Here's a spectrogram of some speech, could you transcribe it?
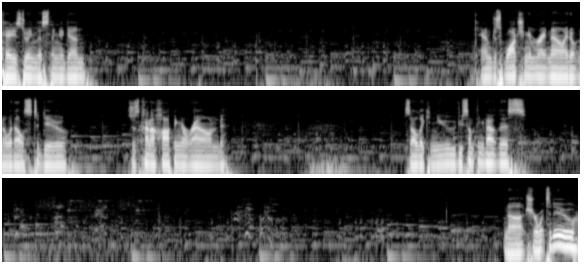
Okay, he's doing this thing again. Okay, I'm just watching him right now. I don't know what else to do. Just kind of hopping around. Zelda, can you do something about this? Not sure what to do.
